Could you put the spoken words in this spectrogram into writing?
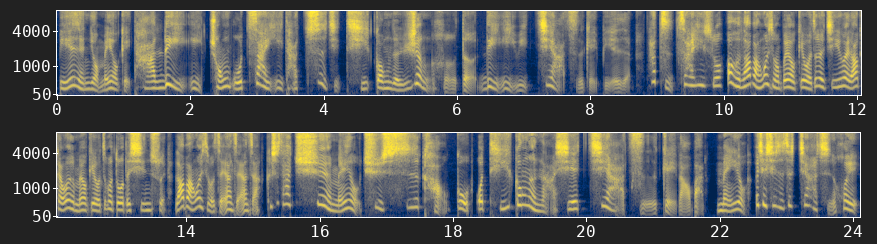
别人有没有给他利益，从不在意他自己提供的任何的利益与价值给别人。他只在意说：“哦，老板为什么没有给我这个机会？老板为什么没有给我这么多的薪水？老板为什么怎样怎样怎样？”可是他却没有去思考过，我提供了哪些价值给老板。没有，而且其实这价值会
